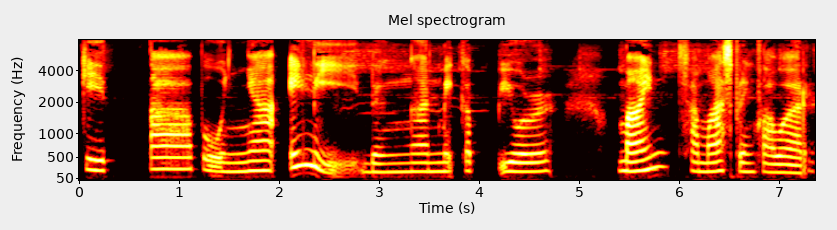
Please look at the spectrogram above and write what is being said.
kita punya Ellie dengan Make Up Your Mind sama Spring Flower.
